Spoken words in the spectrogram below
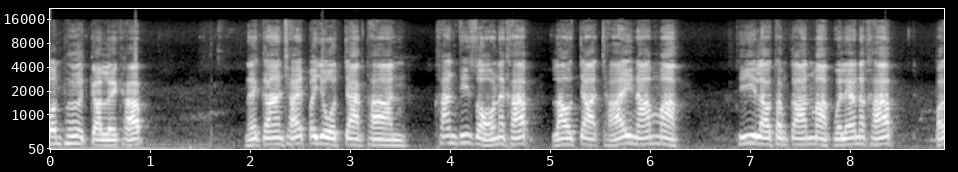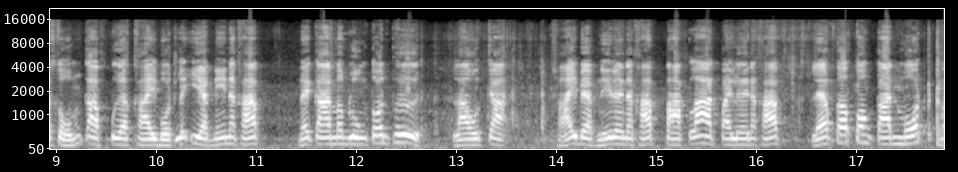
ต้นพืชกันเลยครับ ในการใช้ประโยชน์จากถ่านขั้นที่สองนะครับเราจะใช้น้ำหมักที่เราทำการหมักไว้แล้วนะครับ ผสมกับเปลือกไข่บดละเอียดนี้นะครับ ในการบำรุงต้นพืช เราจะใช้แบบนี้เลยนะครับตักลาดไปเลยนะครับ แล้วก็ป้องกันมดแม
